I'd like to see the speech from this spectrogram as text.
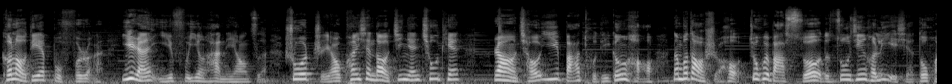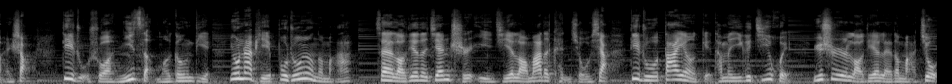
可老爹不服软，依然一副硬汉的样子，说只要宽限到今年秋天，让乔伊把土地耕好，那么到时候就会把所有的租金和利息都还上。地主说：“你怎么耕地？用那匹不中用的马？”在老爹的坚持以及老妈的恳求下，地主答应给他们一个机会。于是老爹来到马厩。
